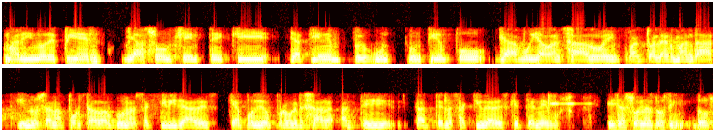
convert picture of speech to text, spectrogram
marino de piel, ya son gente que ya tienen pues, un, tiempo ya muy avanzado en cuanto a la hermandad y nos han aportado algunas actividades que han podido progresar ante, ante las actividades que tenemos. Esas son las dos, dos,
